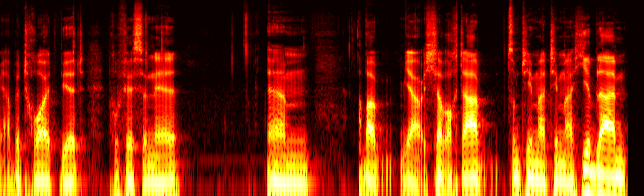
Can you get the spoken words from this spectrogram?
ja, betreut wird, professionell. Ähm, aber ja, ich glaube auch da zum Thema Thema hierbleiben.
